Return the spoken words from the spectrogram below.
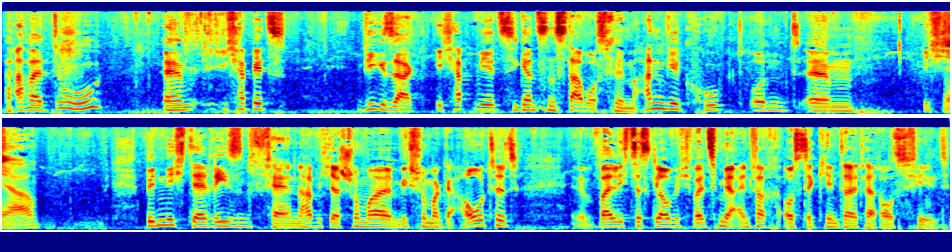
Aber du, ähm, ich habe jetzt, wie gesagt, ich habe mir jetzt die ganzen Star Wars Filme angeguckt und ähm, ich Ja, bin nicht der Riesenfan, habe ich ja schon mal mich schon mal geoutet, äh, weil ich das glaube ich, weil es mir einfach aus der Kindheit heraus fehlt.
